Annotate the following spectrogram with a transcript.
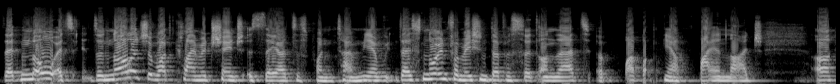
that no, the knowledge about climate change is there at this point in time. Yeah, we, there's no information deficit on that, uh, yeah, by and large. Uh,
